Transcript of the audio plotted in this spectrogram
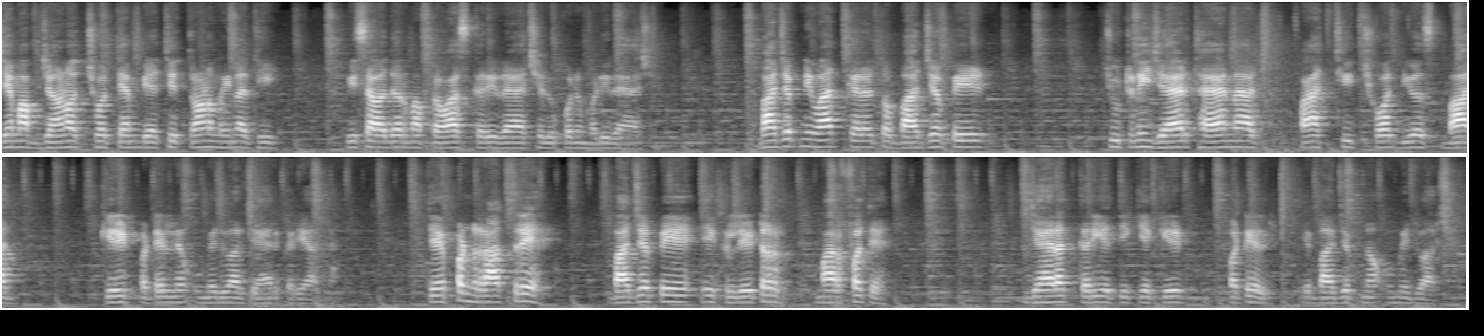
જેમ આપ જાણો છો, તેમ બેથી ત્રણ મહિનાથી વિસાવદરમાં પ્રવાસ કરી રહ્યા છે, લોકોને મળી રહ્યા છે. ભાજપની વાત કરીએ તો ભાજપે ચૂંટણી જાહેર થયાના પાંચથી છ દિવસ બાદ કિરીટ પટેલને ઉમેદવાર જાહેર કર્યા હતા. તે પણ રાત્રે ભાજપે એક લેટર મારફતે જાહેરાત કરી હતી કે કિરીટ પટેલ એ ભાજપના ઉમેદવાર છે.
